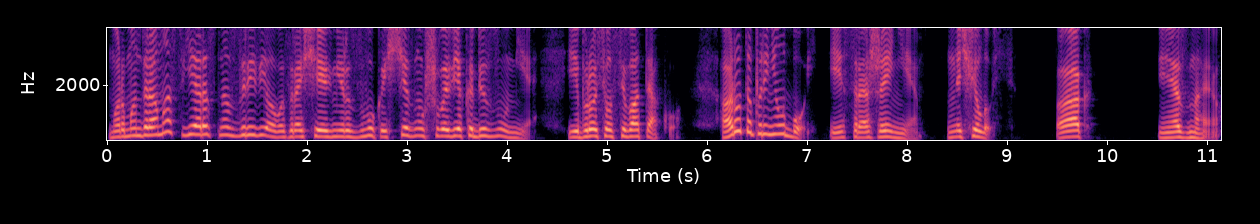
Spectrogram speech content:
Мормандрамас яростно взревел, возвращая в мир звук исчезнувшего века безумия, и бросился в атаку. Арута принял бой, и сражение началось. «Как?» «Я знаю».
